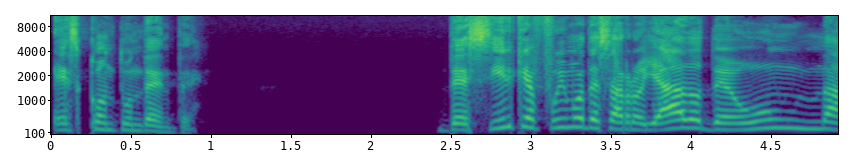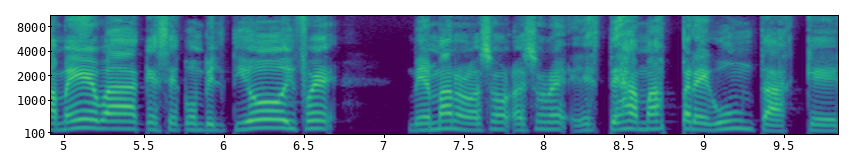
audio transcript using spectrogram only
es contundente. Decir que fuimos desarrollados de una ameba que se convirtió y fue... Mi hermano, eso, eso deja más preguntas que,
